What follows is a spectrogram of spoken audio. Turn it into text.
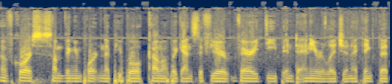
of course something important that people come up against if you're very deep into any religion. I think that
